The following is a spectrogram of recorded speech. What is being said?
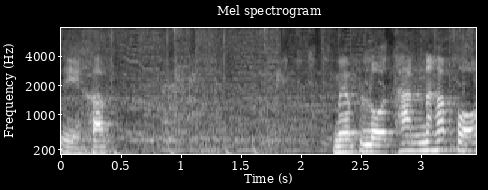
นี่ครับ แมปโหลดทันนะครับผม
